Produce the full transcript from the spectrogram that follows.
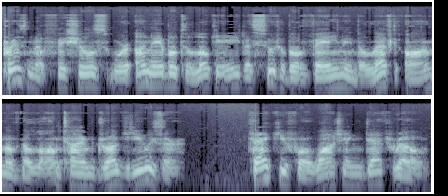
Prison officials were unable to locate a suitable vein in the left arm of the longtime drug user. Thank you for watching Death Row.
